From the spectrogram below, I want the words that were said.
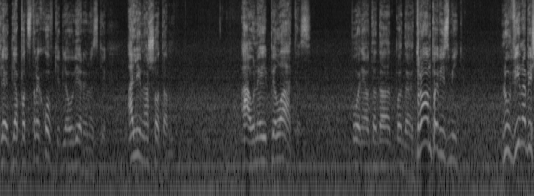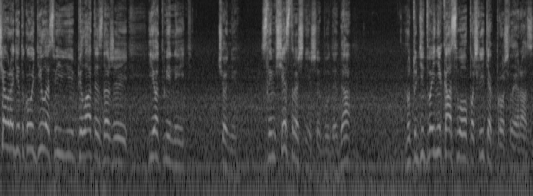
для, для підстраховки, для уверенності. Аліна що там? А, у неї пілатес. Поняв, тоді відпадає. Трампа візьміть. Ну, він обіцяв раді такого діла свій пілатес даже і відмінить. Чо ні? З ним ще страшніше буде, да? Ну тоді двойника свого пошліть, як в прошлый раз.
